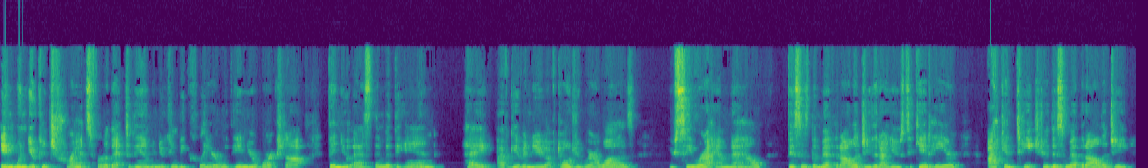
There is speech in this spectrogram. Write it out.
and when you can transfer that to them and you can be clear within your workshop, then you ask them at the end, Hey, I've given you, I've told you where I was. You see where I am now. This is the methodology that I used to get here. I can teach you this methodology.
